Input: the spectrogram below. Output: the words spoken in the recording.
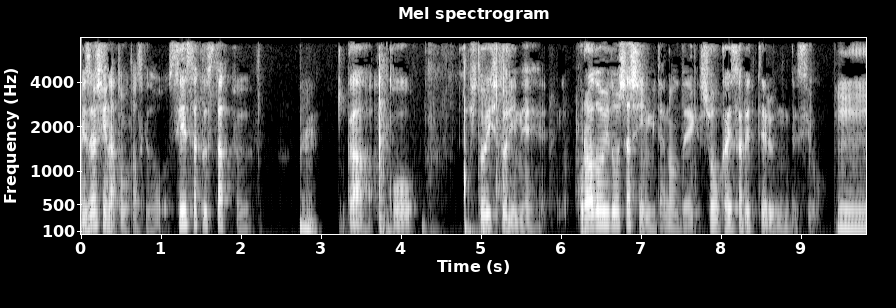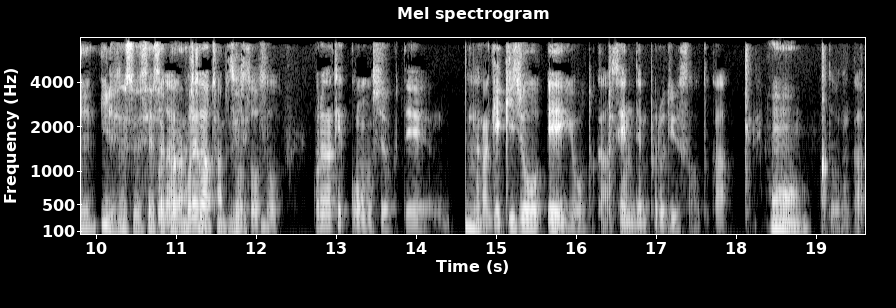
珍しいなと思ったんですけど、制作スタッフうん。が、こう、一人一人ね、ポラロイド写真みたいなので紹介されてるんですよ。えー、いいですね。そういう制作だからこれが、側の人もちゃんとそ出てうそうそう。これが結構面白くて、うんなんか劇場営業とか、宣伝プロデューサーとか、おうあとなんか、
